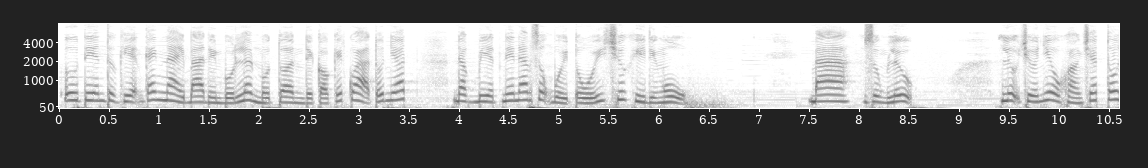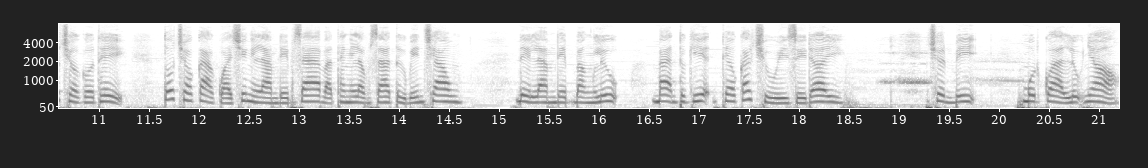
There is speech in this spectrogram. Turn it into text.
Ưu tiên thực hiện cách này 3 đến 4 lần một tuần để có kết quả tốt nhất, đặc biệt nên áp dụng buổi tối trước khi đi ngủ. 3. Dùng lựu Lựu chứa nhiều khoáng chất tốt cho cơ thể, tốt cho cả quá trình làm đẹp da và thanh lọc da từ bên trong. Để làm đẹp bằng lựu, bạn thực hiện theo các chú ý dưới đây. Chuẩn bị một quả lựu nhỏ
